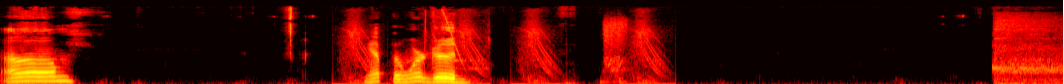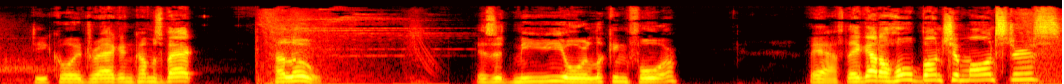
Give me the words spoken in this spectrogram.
Um Yep, and we're good. Decoy dragon comes back. Hello. Is it me you're looking for? Yeah, if they got a whole bunch of monsters,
